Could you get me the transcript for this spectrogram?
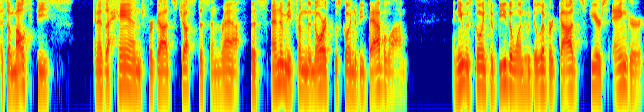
as a mouthpiece and as a hand for God's justice and wrath. This enemy from the north was going to be Babylon, and he was going to be the one who delivered God's fierce anger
